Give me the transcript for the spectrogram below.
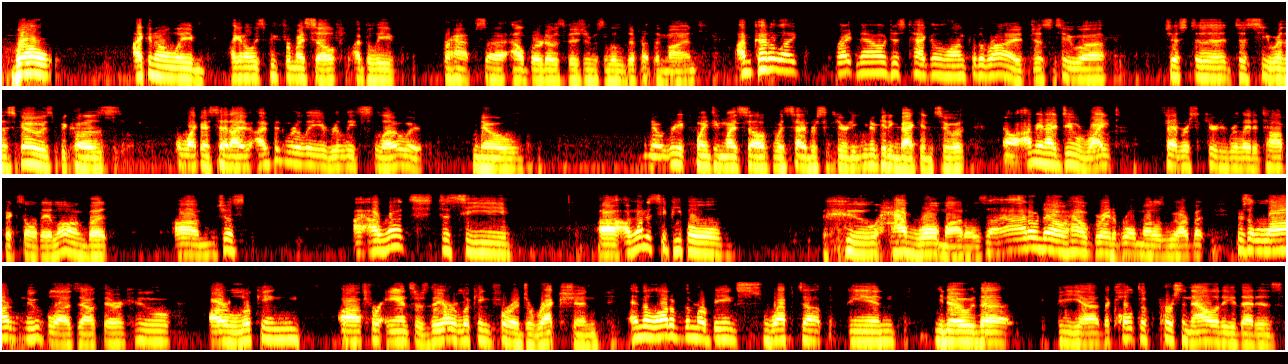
Well, I can only I can only speak for myself. I believe perhaps uh, Alberto's vision was a little different than mine. I'm kind of like right now just tagging along for the ride, just to uh, just to to see where this goes because, like I said, I I've been really really slow at you know you know, reacquainting myself with cybersecurity, you know, getting back into it. I mean, I do write cybersecurity related topics all day long, but um, just I, I, want to see uh, I want to see people who have role models. I, don't know how great of role models we are, but there's a lot of new bloods out there who are looking uh, for answers. They are looking for a direction, and a lot of them are being swept up in, you know, the the uh, the cult of personality that is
